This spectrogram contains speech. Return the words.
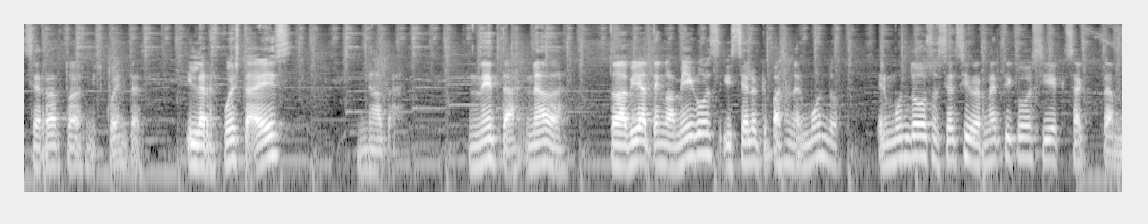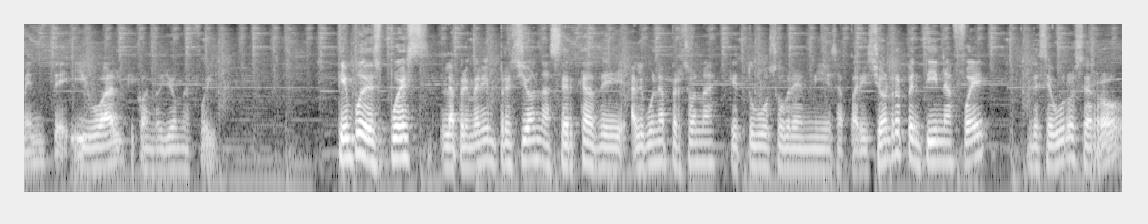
cerrar todas mis cuentas. Y la respuesta es nada. Neta, nada. Todavía tengo amigos y sé lo que pasa en el mundo. El mundo social cibernético sigue exactamente igual que cuando yo me fui. Tiempo después, la primera impresión acerca de alguna persona que tuvo sobre mi desaparición repentina fue de seguro cerró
